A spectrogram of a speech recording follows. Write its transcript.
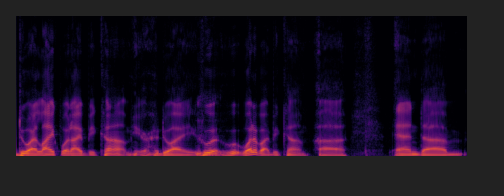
do I like what I've become here? Do I mm-hmm. who, who, what have I become? Uh, and um,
